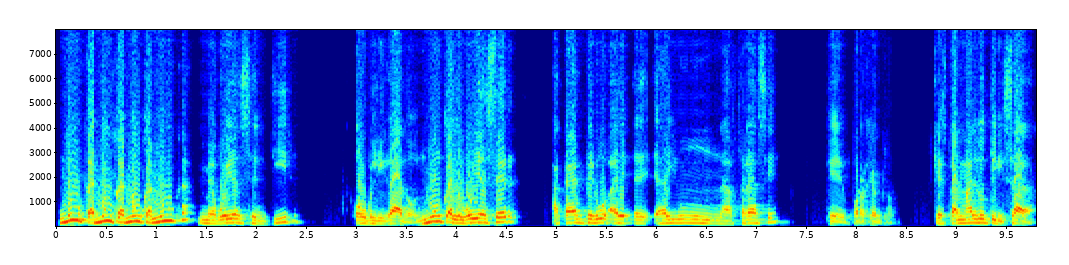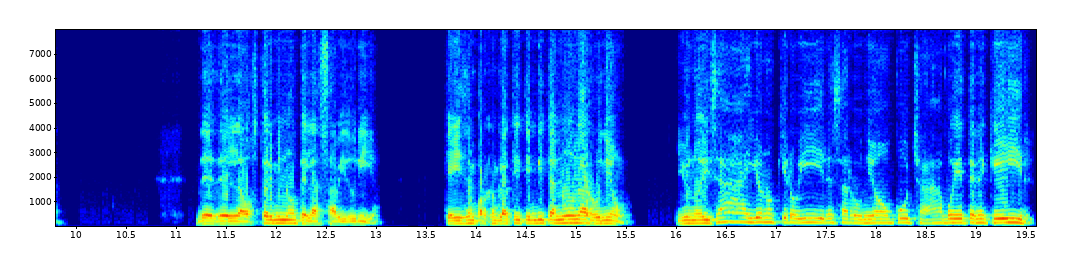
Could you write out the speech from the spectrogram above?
Nunca, nunca, nunca, nunca me voy a sentir obligado. Nunca lo voy a hacer. Acá en Perú hay, hay una frase que, por ejemplo, que está mal utilizada desde los términos de la sabiduría. Que dicen, por ejemplo, a ti te invitan a una reunión y uno dice, ay, yo no quiero ir a esa reunión, pucha, voy a tener que ir,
